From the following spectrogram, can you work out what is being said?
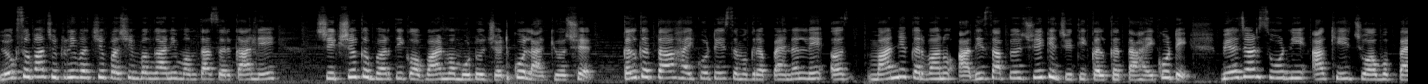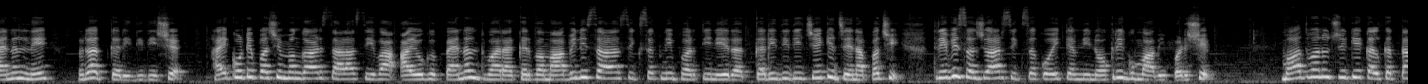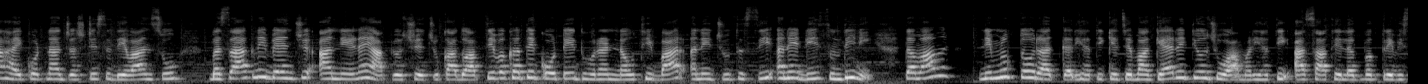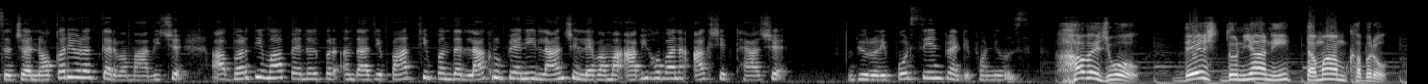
લોકસભા ચૂંટણી વચ્ચે પશ્ચિમ બંગાળની મમતા સરકારને શિક્ષક ભરતી કૌભાંડમાં મોટો ઝટકો લાગ્યો છે. કલકત્તા હાઈકોર્ટે સમગ્ર પેનલને અમાન્ય કરવાનો આદેશ આપ્યો છે કે જેથી કલકત્તા હાઈકોર્ટે બે હજાર સોળની આખી જોબ પેનલને રદ કરી દીધી છે. હાઈકોર્ટે પશ્ચિમ બંગાળ શાળા સેવા આયોગ પેનલ દ્વારા કરવામાં આવેલી શાળા શિક્ષકની ભરતીને રદ કરી દીધી છે કે જેના પછી ત્રેવીસ હજાર શિક્ષકોએ તેમની નોકરી ગુમાવી પડશે. મહત્વનું છે કે કલકત્તા હાઈકોર્ટના જસ્ટિસ દેવાંશુ બસાકની બેન્ચે આ નિર્ણય આપ્યો છે. ચુકાદો આપતી વખતે કોર્ટે ધોરણ નવથી બાર અને જૂથ સી અને ડી સુધીની તમામ નિમણૂક તો રદ કરી હતી કે જેમાં ગેરરીતિઓ જોવા મળી હતી. આ સાથે લગભગ ત્રેવીસ હજાર નોકરીઓ રદ કરવામાં આવી છે. આ ભરતીમાં પેનલ પર અંદાજે પાંચથી પંદર લાખ રૂપિયાની લાંચ લેવામાં આવી હોવાના આક્ષેપ થયા છે. Bureau report CN twenty news. હવે જુઓ, દેશ દુનિયાની તમામ ખબરો.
